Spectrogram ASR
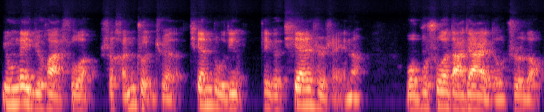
用那句话说是很准确的，天注定。这个天是谁呢？我不说，大家也都知道了。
